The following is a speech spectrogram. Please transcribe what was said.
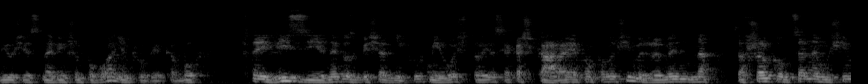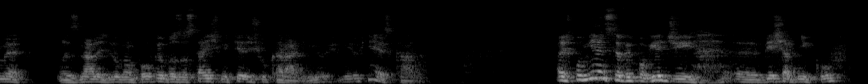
Miłość jest największym powołaniem człowieka, bo w tej wizji jednego z biesiadników miłość to jest jakaś kara, jaką ponosimy, że my na, za wszelką cenę musimy znaleźć drugą połówkę, bo zostaliśmy kiedyś ukarani. Miłość, miłość nie jest karą. Ale pomijając te wypowiedzi e, biesiadników,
